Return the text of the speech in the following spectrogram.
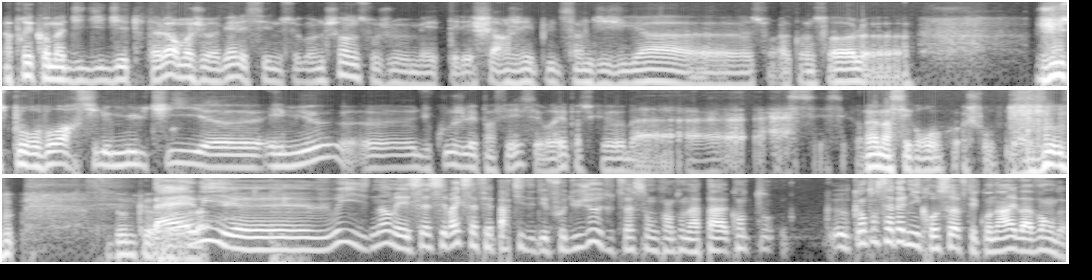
Après, comme a dit Didier tout à l'heure, moi j'aurais bien laissé une seconde chance au jeu, mais télécharger plus de 110 Go euh, sur la console, euh, juste pour voir si le multi euh, est mieux. du coup, je l'ai pas fait, c'est vrai, parce que bah c'est quand même assez gros, quoi, je trouve. Donc, Bah voilà. oui, euh, oui, non mais ça c'est vrai que ça fait partie des défauts du jeu de toute façon quand on n'a pas quand on, quand on s'appelle Microsoft et qu'on arrive à vendre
